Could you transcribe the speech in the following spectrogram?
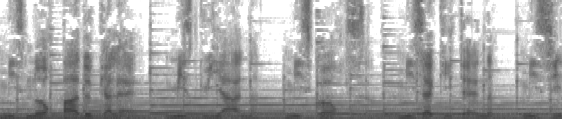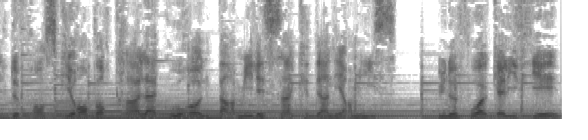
Miss Nord-Pas-de-Calais, Miss Guyane, Miss Corse, Miss Aquitaine, Miss Île-de-France qui remportera la couronne parmi les cinq dernières Miss. Une fois qualifiées,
